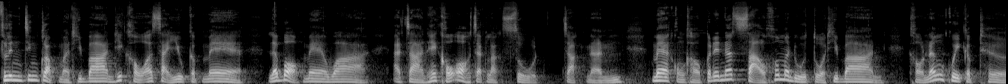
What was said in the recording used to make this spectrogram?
ฟลินจึงกลับมาที่บ้านที่เขาอาศัยอยู่กับแม่ และบอกแม่ว่าอาจารย์ให้เขาออกจากหลักสูตร จากนั้นแม่ของเขาก็ได้นัดสาวเข้ามาดูตัวที่บ้าน เขานั่งคุยกับเธอ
